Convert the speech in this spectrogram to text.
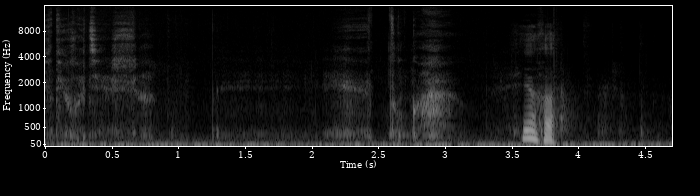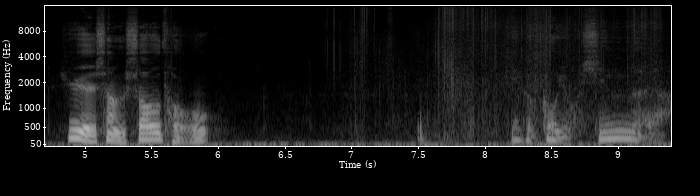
你听我解释。总管，哟呵，月上梢头，你可够有心的呀，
